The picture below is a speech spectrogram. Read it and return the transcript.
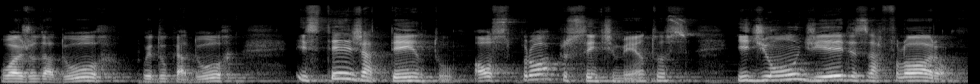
o ajudador, o educador, esteja atento aos próprios sentimentos e de onde eles afloram,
